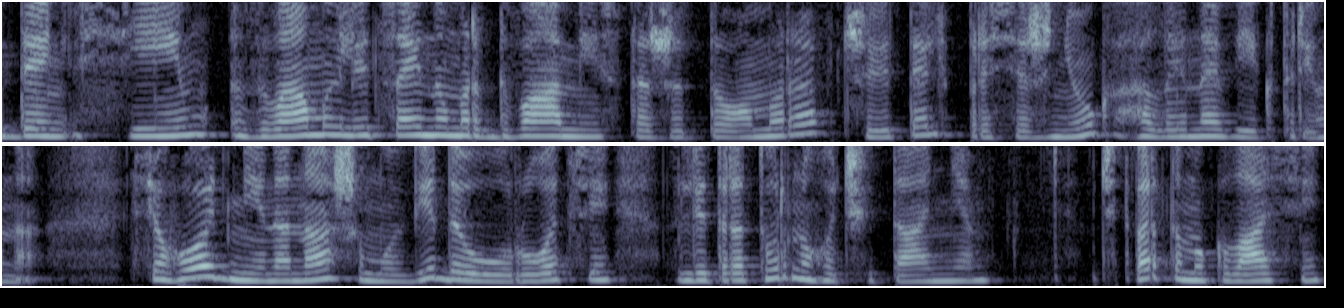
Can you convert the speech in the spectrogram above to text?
день всім! З вами ліцей номер 2 міста Житомира, вчитель Присяжнюк Галина Вікторівна. Сьогодні на нашому відеоуроці з літературного читання в 4 класі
